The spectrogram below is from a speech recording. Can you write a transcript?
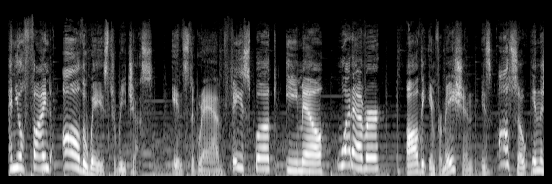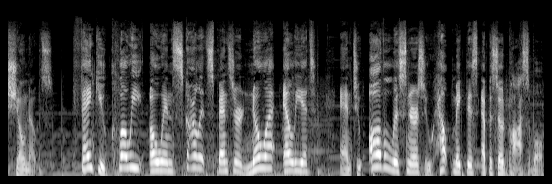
and you'll find all the ways to reach us Instagram, Facebook, email, whatever. All the information is also in the show notes. Thank you, Chloe, Owen, Scarlett, Spencer, Noah, Elliot, and to all the listeners who helped make this episode possible.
